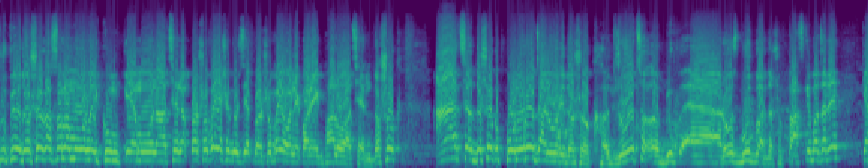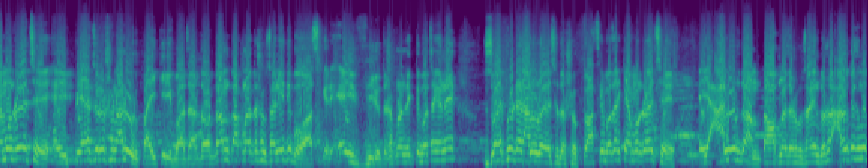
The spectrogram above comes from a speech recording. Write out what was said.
সুপ্রিয় দর্শক, আসসালামু আলাইকুম। কেমন আছেন আপনারা সবাই? আশা করছি আপনারা সবাই অনেক অনেক ভালো আছেন। দর্শক আজ দর্শক পনেরো জানুয়ারি দর্শক রোজ রোজ বুধবার দর্শক। তো আজকে বাজারে কেমন রয়েছে? এই পেঁয়াজ রসুন আলুর পাইকারি বাজার দরদাম তো আপনার দর্শক জানিয়ে দিব আজকের এই ভিডিওতে আপনারা দেখতে পাচ্ছেন এখানে জয়পুরের আলু রয়েছে দর্শক। তো আজকে বাজারে কেমন রয়েছে? এই আলুর দাম তাও আপনার দর্শক জানিয়ে দর্শক আলুতে কিন্তু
